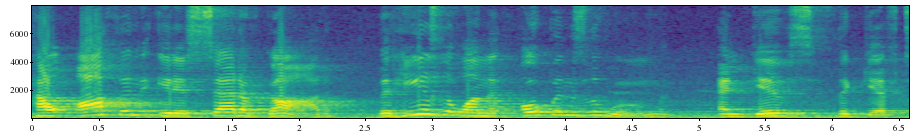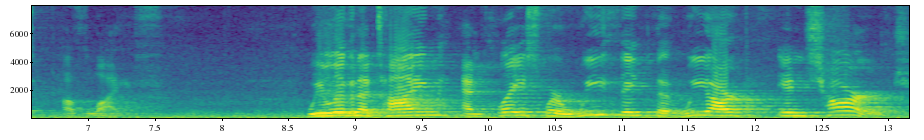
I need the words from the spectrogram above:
how often it is said of God that He is the one that opens the womb and gives the gift of life. We live in a time and place where we think that we are in charge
